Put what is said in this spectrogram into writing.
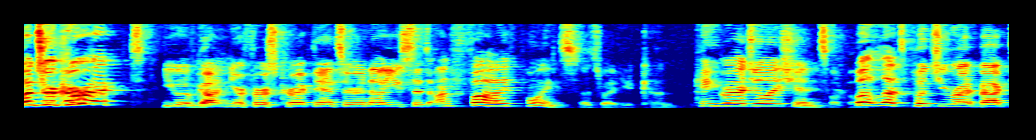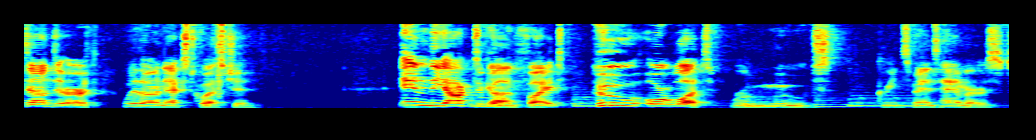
but you're correct! You have gotten your first correct answer, and now you sit on five points. That's right, you cunt. Congratulations. But let's put you right back down to earth with our next question. In the octagon fight, who or what removes Greenspan's hammers?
